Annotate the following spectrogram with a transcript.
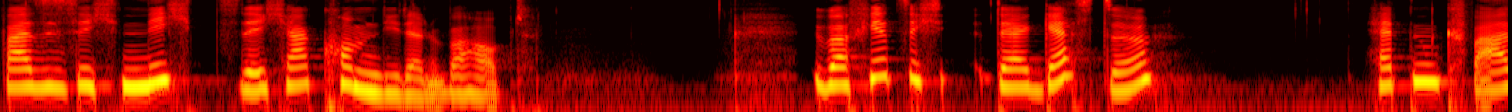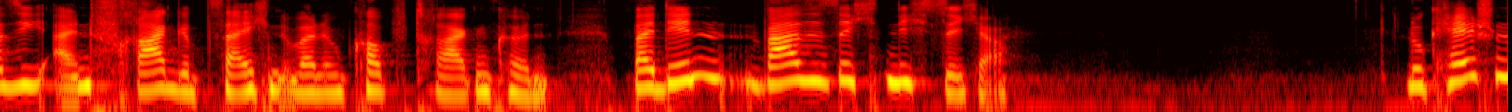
war sie sich nicht sicher, kommen die denn überhaupt. Über 40 der Gäste hätten quasi ein Fragezeichen über dem Kopf tragen können. Bei denen war sie sich nicht sicher. Location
